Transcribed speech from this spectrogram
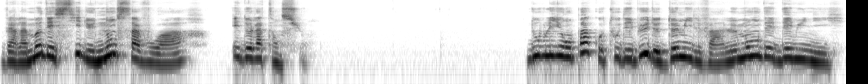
vers la modestie du non-savoir et de l'attention. N'oublions pas qu'au tout début de 2020, le monde est démuni.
